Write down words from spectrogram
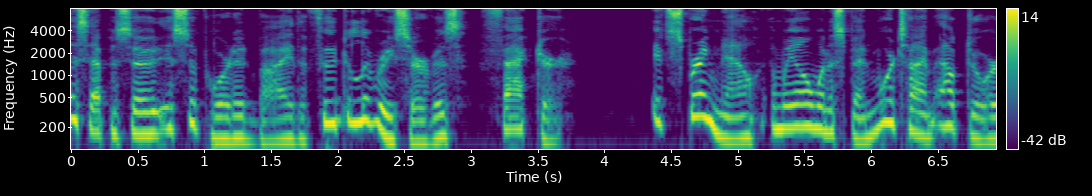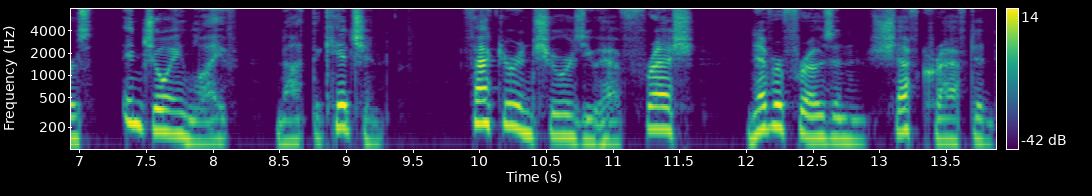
This episode is supported by the food delivery service Factor. It's spring now, and we all want to spend more time outdoors enjoying life, not the kitchen. Factor ensures you have fresh, never frozen, chef crafted,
